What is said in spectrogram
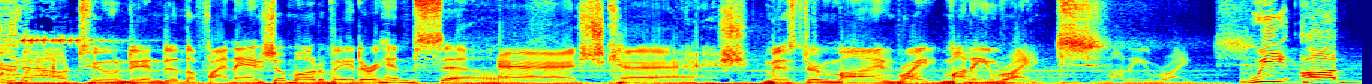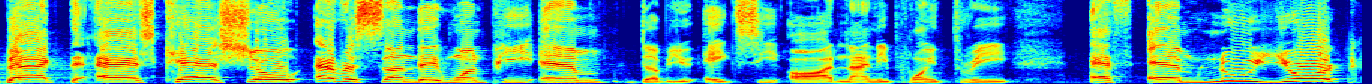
You're now tuned into the financial motivator himself, Ash Cash, Mr. Mind Right Money Right. Money Right. We are back, the Ash Cash Show, every Sunday, 1 p.m. WHCR 90.3 FM, New York.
